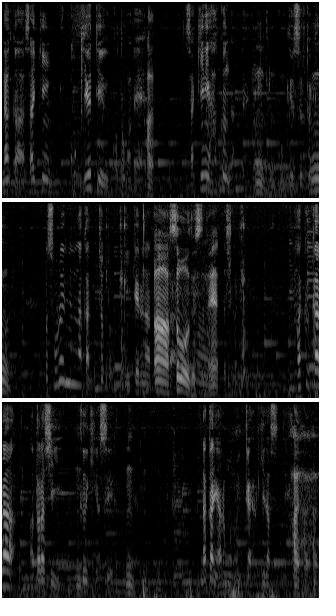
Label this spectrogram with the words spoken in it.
ーなんか最近呼吸っていう言葉で、はい。先に吐くんだみたいな、うん呼吸する時、うんうんそれの中にちょっと似てるなとああうそうですね、確かに。吐くから新しい空気が吸える、うんうんうん。中にあるものを一回吐き出すっていう。はいはいはいはいはい。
